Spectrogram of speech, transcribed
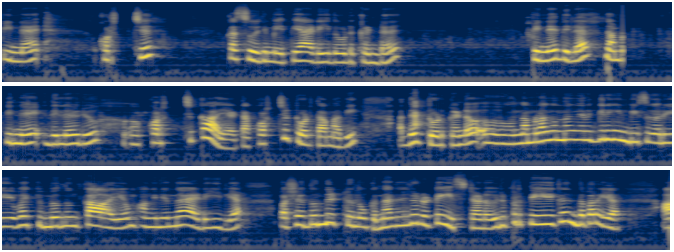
പിന്നെ കുറച്ച് കസൂരി മേത്തി ആഡ് ചെയ്ത് കൊടുക്കുന്നുണ്ട് പിന്നെ ഇതിൽ നമ്മൾ പിന്നെ ഇതിലൊരു കുറച്ച് കായ കേട്ടോ കുറച്ച് ഇട്ട് കൊടുത്താൽ മതി. അത് ഇട്ട് കൊടുക്കേണ്ട നമ്മളങ്ങനെ അങ്ങനെ ഗ്രീൻ പീസ് കറി വയ്ക്കുമ്പോൾ ഒന്നും കായം അങ്ങനെയൊന്നും ആഡ് ചെയ്യില്ല. പക്ഷെ ഇതൊന്ന് ഇട്ട് നോക്ക്. നല്ലൊരു ടേസ്റ്റാണ് ഒരു പ്രത്യേക എന്താ പറയുക ആ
